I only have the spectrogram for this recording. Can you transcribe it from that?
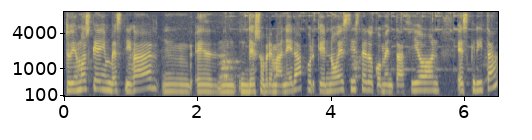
Tuvimos que investigar de sobremanera porque no existe documentación escrita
